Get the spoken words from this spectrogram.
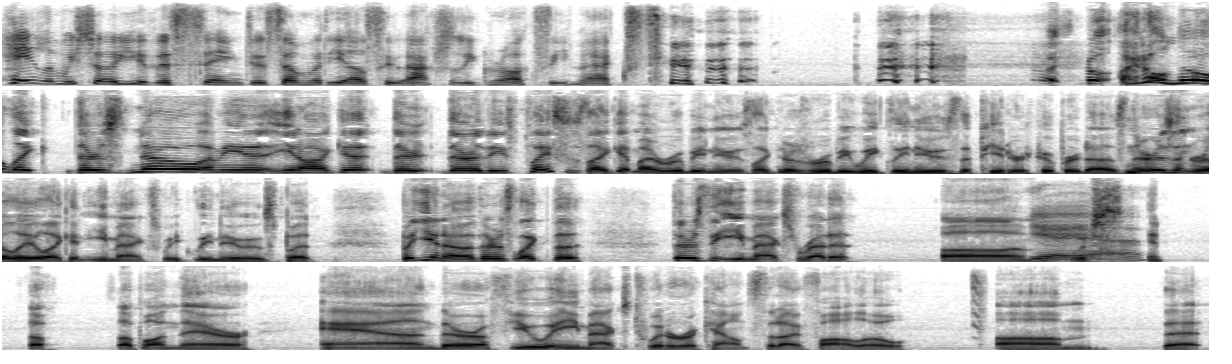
hey, let me show you this thing to somebody else who actually groks Emacs too. I don't- I don't know. Like, there's no. I mean, you know, I get there. There are these places I get my Ruby news. Like, there's Ruby Weekly News that Peter Cooper does, and there isn't really like an Emacs Weekly News. But, but you know, there's like the there's the Emacs Reddit, um, Yeah, which stuff up on there, and there are a few Emacs Twitter accounts that I follow um, that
